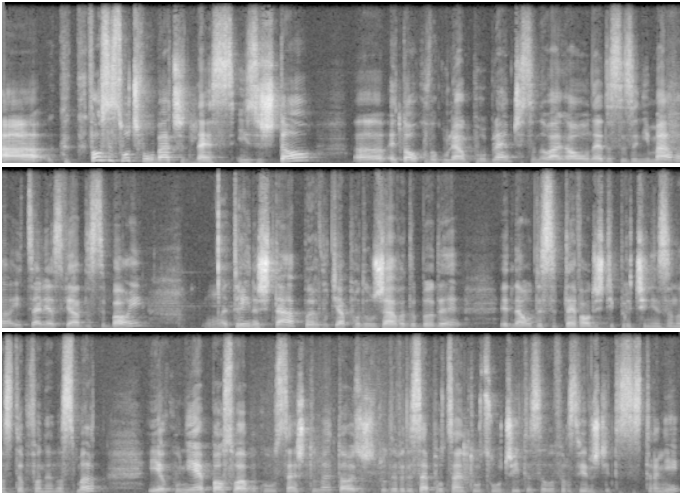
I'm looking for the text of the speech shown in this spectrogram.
а, какво се случва обаче днес и защо е толкова голям проблем, че се налага ООН да се занимава и целият свят да се бори. Три неща. Първо, тя продължава да бъде една от десетте водещи причини за настъпване на смърт. И ако ние по-слабо го усещаме, то е защото 90% от случаите са в развиващите се страни,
